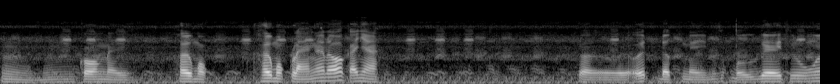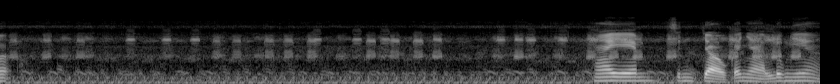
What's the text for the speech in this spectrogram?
Ừ, con này hơn một hơn một lạng đó, đó cả nhà. Trời ơi đực này nó bự ghê luôn á. Hai em xin chào cả nhà luôn nha.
